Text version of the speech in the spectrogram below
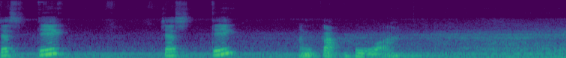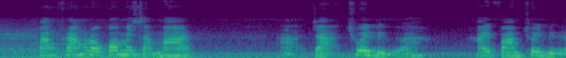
just stick just stick มันกลับหัว บางครั้งเราก็ไม่สามารถจะช่วยเหลือ ให้ความช่วยเหลือ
